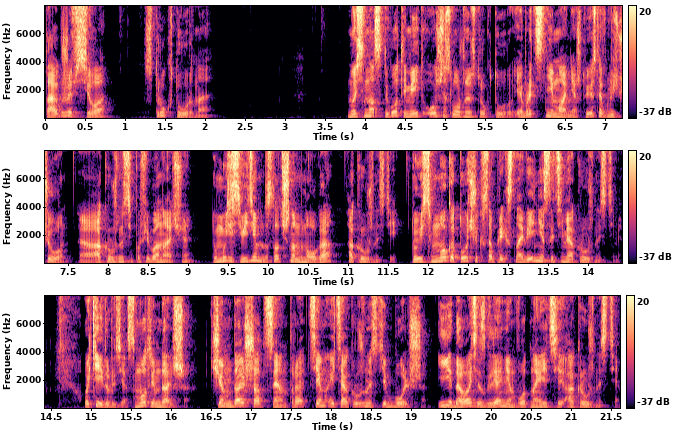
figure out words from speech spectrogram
также все структурно. Но 17 год имеет очень сложную структуру. И обратите внимание, что если включу э, окружности по Фибоначчи, то мы здесь видим достаточно много окружностей. То есть много точек соприкосновения с этими окружностями. Окей, друзья, смотрим дальше. Чем дальше от центра, тем эти окружности больше. И давайте взглянем вот на эти окружности.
